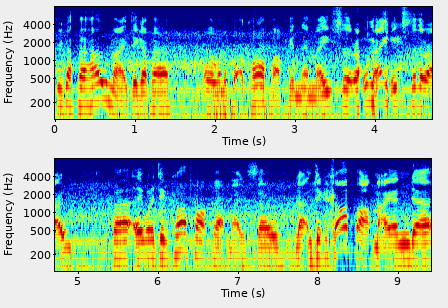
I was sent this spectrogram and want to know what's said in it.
dig up a home, mate. Dig up a. Well, they want to put a car park in there, mate. Each to their own, mate. Each to their own. But they want to dig a car park up, mate. So let them dig a car park, mate. And uh,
